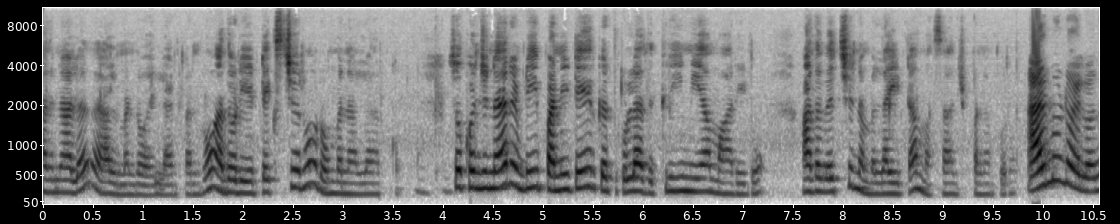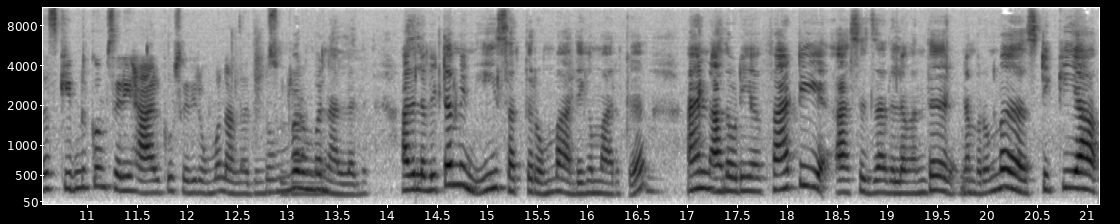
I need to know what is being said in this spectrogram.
அதனால ஆல்மண்ட் ஆயில் ஆட் பண்ணுறோம் அதோடைய டெக்ஸ்டரும் ரொம்ப நல்லா இருக்கும் ஸோ கொஞ்ச நேரம் இப்படி பண்ணிகிட்டே இருக்கிறதுக்குள்ளே அது க்ரீமியாக மாறிடும். அதை வச்சு நம்ம லைட்டாக மசாஜ் பண்ண போகிறோம் ஆல்மண்ட் ஆயில் வந்து ஸ்கின்னுக்கும் சரி ஹேருக்கும் சரி ரொம்ப நல்லதுன்னு ரொம்ப ரொம்ப நல்லது. அதில் விட்டமின் இ சத்து ரொம்ப அதிகமாக இருக்குது அண்ட் அதோடைய ஃபேட்டி ஆசிட்ஸ் அதில் வந்து நம்ம ரொம்ப ஸ்டிக்கியாக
